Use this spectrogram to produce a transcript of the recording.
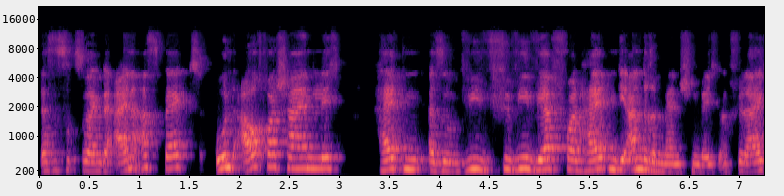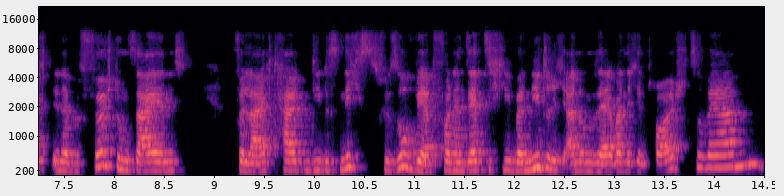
Das ist sozusagen der eine Aspekt und auch wahrscheinlich halten, also wie, für wie wertvoll halten die anderen Menschen mich und vielleicht in der Befürchtung seiend, Vielleicht halten die das nicht für so wertvoll, dann setze ich lieber niedrig an, um selber nicht enttäuscht zu werden.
